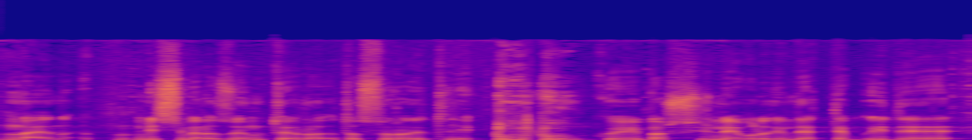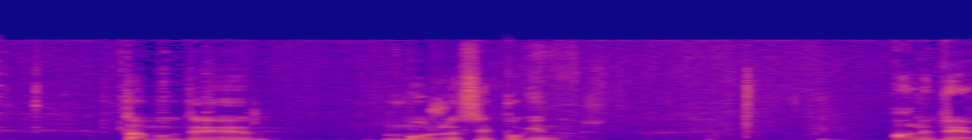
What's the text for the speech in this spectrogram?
Ne, mislim, razumijem, to, je, to su roditelji koji baš ne vole da im dete ide tamo gde može da se i pogine. Ali gde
